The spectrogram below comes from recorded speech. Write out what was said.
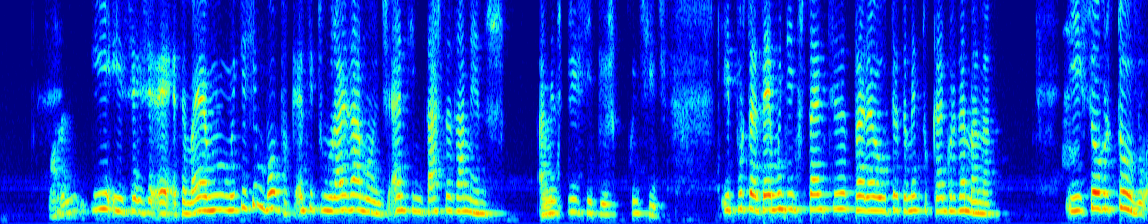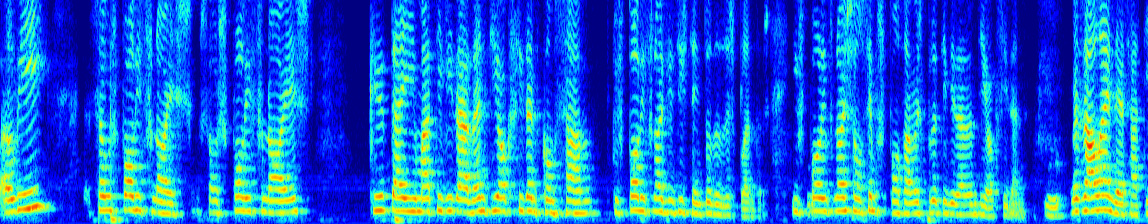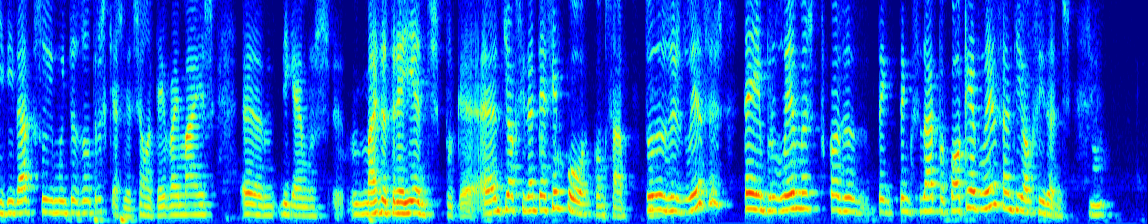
E isso, isso é, é, também é muitíssimo bom, porque antitumorais há muitos, antimetástases há menos, há menos princípios conhecidos. E, portanto, é muito importante para o tratamento do cancro da mama. E, sobretudo, ali são os polifenóis, são os polifenóis que têm uma atividade antioxidante, como sabe, porque os polifenóis existem em todas as plantas e os polifenóis são sempre responsáveis por atividade antioxidante. Mas além dessa atividade, possuem muitas outras que às vezes são até bem mais, hum, digamos, mais atraentes, porque a antioxidante é sempre boa, como sabe. Todas as doenças têm problemas por causa, tem, tem que se dar para qualquer doença antioxidantes.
